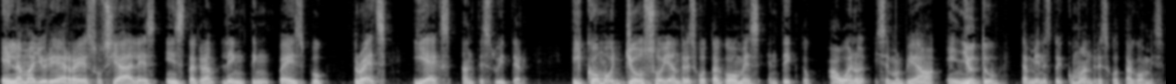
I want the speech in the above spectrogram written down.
en la mayoría de redes sociales, Instagram, LinkedIn, Facebook, Threads y ex antes Twitter y como yo soy Andrés J. Gómez en TikTok. Ah, bueno, y se me olvidaba, en YouTube también estoy como Andrés J. Gómez.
